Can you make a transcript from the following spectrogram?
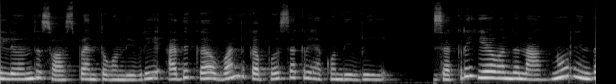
ಇಲ್ಲಿ ಒಂದು ಸಾಸ್ ಪ್ಯಾನ್ ತೊಗೊಂಡಿವ್ರಿ. ಅದಕ್ಕೆ ಒಂದು ಕಪ್ ಸಕ್ಕರೆ ಹಾಕೊಂಡಿವ್ರಿ. ಸಕ್ಕರೆಗೆ ಒಂದು ನಾಲ್ಕುನೂರಿಂದ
